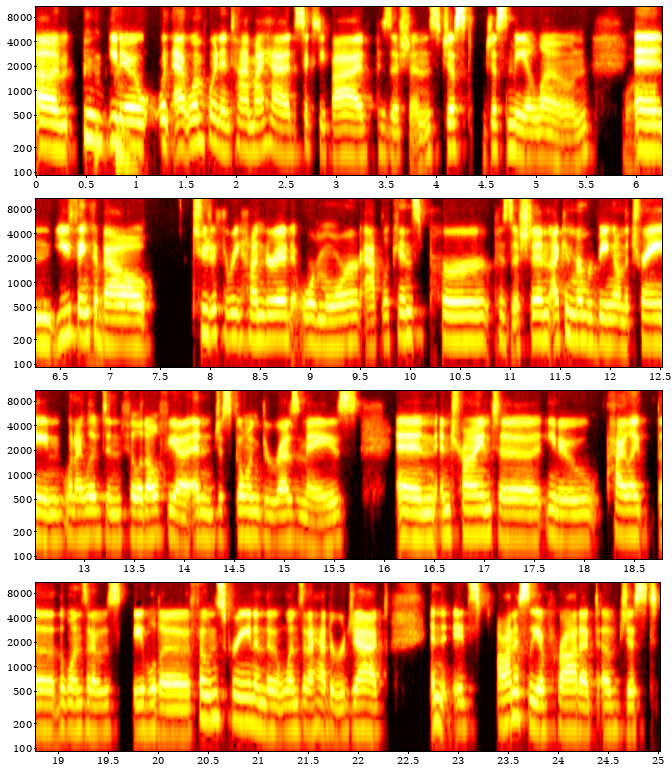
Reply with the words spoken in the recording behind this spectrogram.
um you know when at one point in time i had 65 positions just just me alone wow. and you think about two to 300 or more applicants per position. I can remember being on the train when I lived in Philadelphia and just going through resumes and and trying to, you know, highlight the the ones that I was able to phone screen and the ones that I had to reject. And it's honestly a product of just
